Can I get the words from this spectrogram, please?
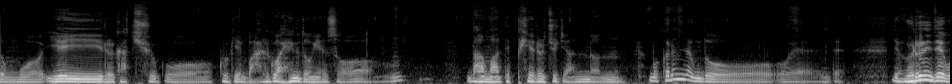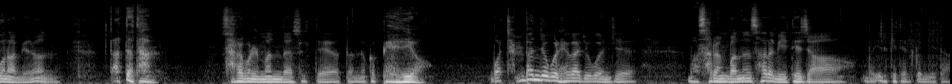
좀 뭐 예의를 갖추고 그게 말과 행동에서 응? 남한테 피해를 주지 않는 뭐 그런 정도의 근데 이제 어른이 되고 나면은 따뜻함 사람을 만났을 때 어떤 그 배려 뭐 전반적으로 해가지고 이제 뭐 사랑받는 사람이 되자 뭐 이렇게 될 겁니다.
